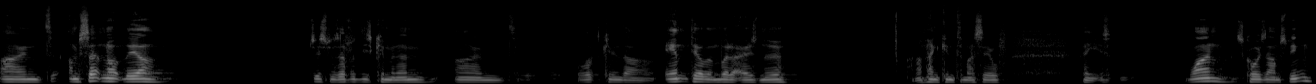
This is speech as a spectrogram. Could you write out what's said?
And I'm sitting up there just as everybody's coming in and looked kind of emptier than where it is now. And I'm thinking to myself, right, one, it's because I'm speaking.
